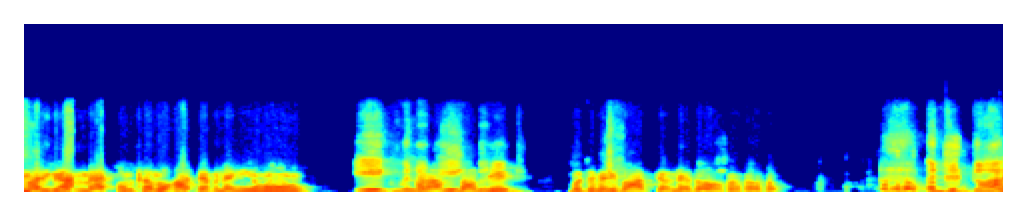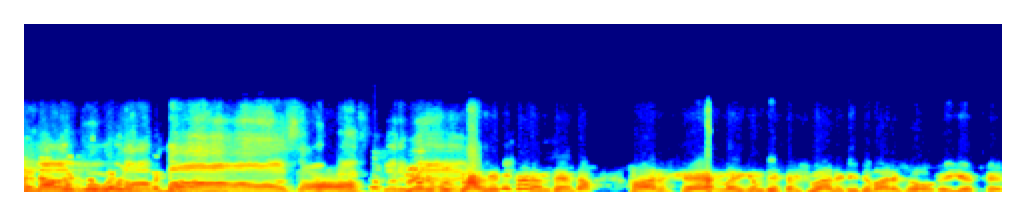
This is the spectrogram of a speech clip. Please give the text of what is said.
मरियम मैं तुमसे मुखातिब नहीं हूँ। एक मिनट एक मिनट। मुझे मेरी बात करने दो। हाँ, मेरे को फरमाइश गल ही नहीं करन देंदा। हर शय मरियम दी सेक्सुअलिटी दे बारे च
